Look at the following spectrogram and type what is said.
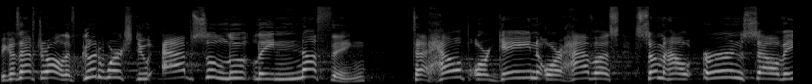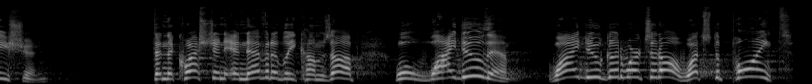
Because after all, if good works do absolutely nothing to help or gain or have us somehow earn salvation, then the question inevitably comes up well, why do them? Why do good works at all? What's the point?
